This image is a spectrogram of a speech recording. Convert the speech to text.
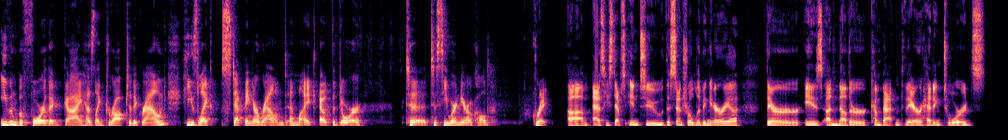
even before the guy has like dropped to the ground, he's like stepping around and like out the door to to see where Nero called. Great. Um, as he steps into the central living area, there is another combatant there heading towards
